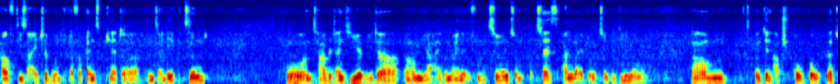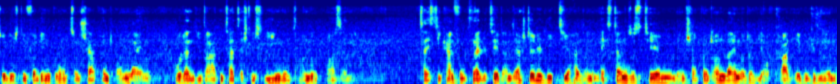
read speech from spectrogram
auf die Seite, wo die Referenzblätter hinterlegt sind und habe dann hier wieder ähm, ja, allgemeine Informationen zum Prozess, Anleitung zur Bedienung ähm, und den Absprungpunkt natürlich die Verlinkung zum SharePoint Online, wo dann die Daten tatsächlich liegen und downloadbar sind. Das heißt, die Kernfunktionalität an der Stelle liegt hier halt an dem externen System, in SharePoint Online oder wie auch gerade eben gesehen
